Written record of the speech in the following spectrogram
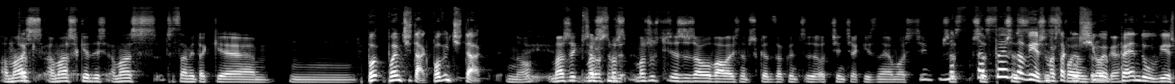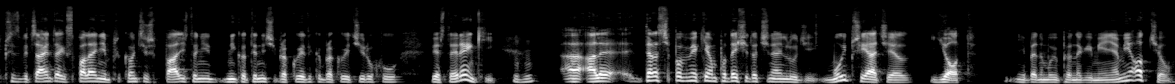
A, a, masz, Tak, a masz kiedyś, a masz czasami takie. Mm, po, powiem ci tak, powiem ci tak. No. Yy, Masz, jak- masz, masz, że- masz uczucie, że żałowałeś na przykład zakończy, odcięcia jakiejś znajomości? Przez, no, przez, na pewno, przez, wiesz, przez masz taką siłę drogę? pędu, wiesz, przyzwyczajeń, to jak spalenie, kończysz palić, to nie, nikotyny ci brakuje, tylko brakuje ci ruchu, wiesz, tej ręki. Mhm. A, ale teraz ci powiem, jakie mam podejście do odcinania ludzi. Mój przyjaciel J, nie będę mówił pełnego imienia, mnie odciął.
